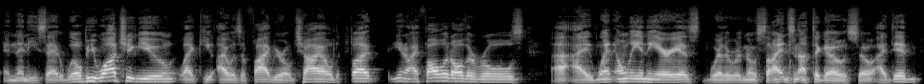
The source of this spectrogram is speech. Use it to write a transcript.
And then he said, "We'll be watching you," like he, I was a five year old child. But you know, I followed all the rules. Uh, I went only in the areas where there was no signs not to go. So I did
